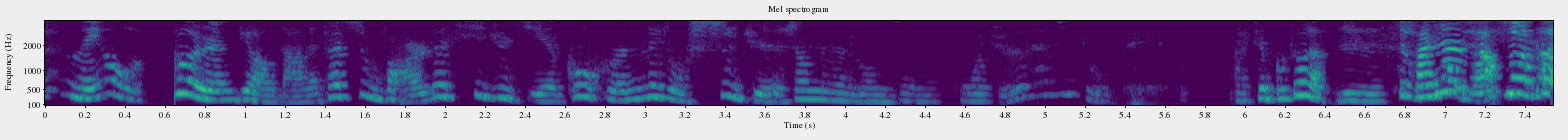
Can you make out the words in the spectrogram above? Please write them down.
没有个人表达的，他是玩的戏剧结构和那种视觉上面的东西我觉得他是有的耶。啊，这不重要。反正他是一个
